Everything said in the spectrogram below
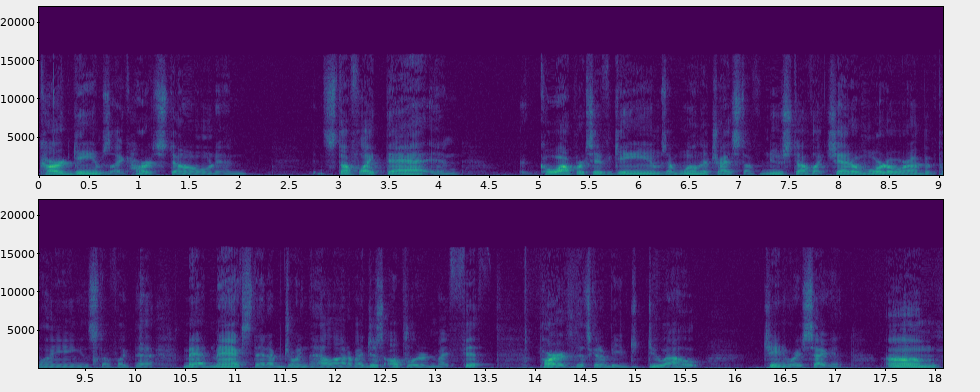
card games like Hearthstone and, and stuff like that, and cooperative games. I'm willing to try stuff, new stuff like Shadow Mordor I've been playing and stuff like that. Mad Max that I'm enjoying the hell out of. I just uploaded my fifth part that's going to be due out January 2nd. Um,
